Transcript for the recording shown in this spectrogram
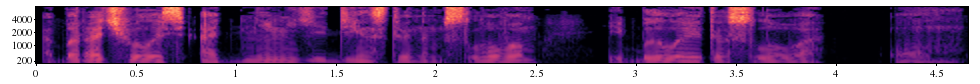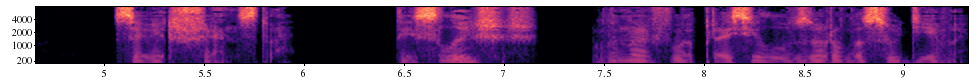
оборачивалась одним единственным словом, и было это слово «Ом» — совершенство. «Ты слышишь?» — вновь вопросил взор Васудевы.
